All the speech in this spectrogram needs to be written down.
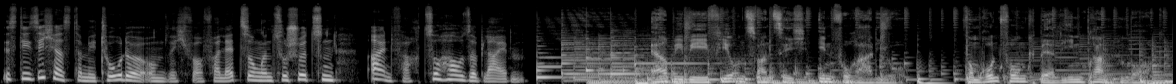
ist die sicherste Methode, um sich vor Verletzungen zu schützen, einfach zu Hause bleiben. RBB 24 Inforadio vom Rundfunk Berlin-Brandenburg.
